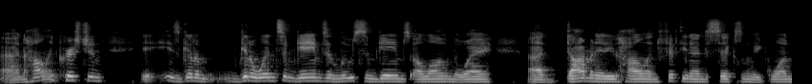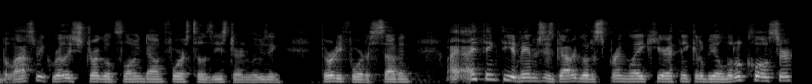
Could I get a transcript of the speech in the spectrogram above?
and Holland Christian is gonna gonna win some games and lose some games along the way. Uh, dominated Holland 59 to six in week one, but last week really struggled slowing down Forest Hills Eastern, losing 34 to seven. I, I think the advantage has got to go to Spring Lake here. I think it'll be a little closer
